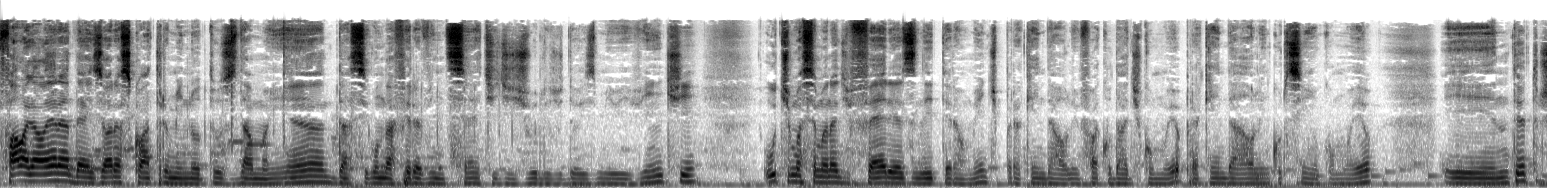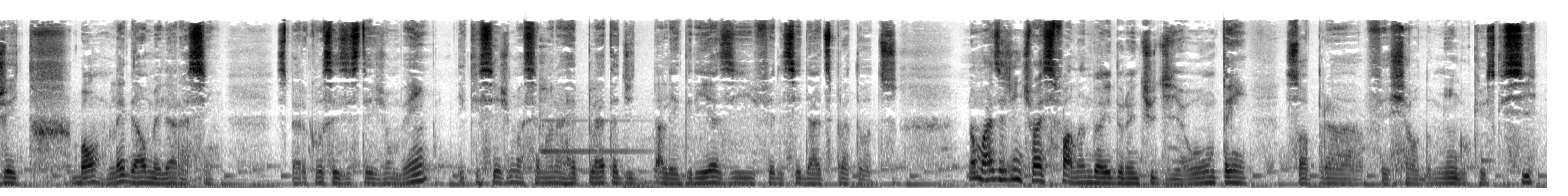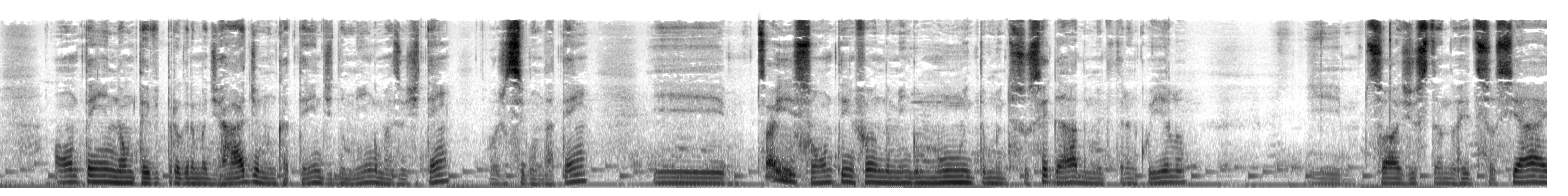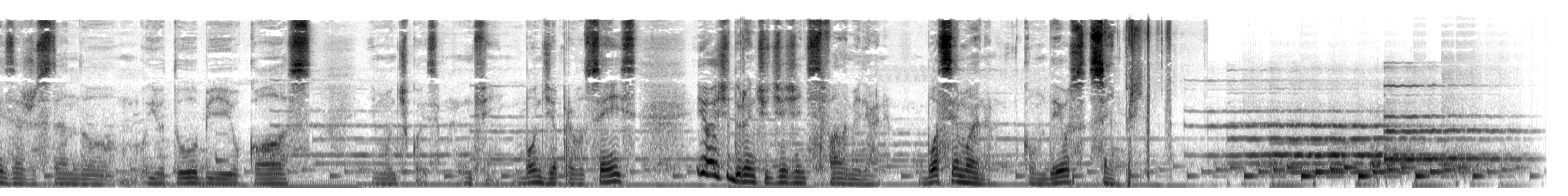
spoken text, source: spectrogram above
Fala galera, 10 horas 4 minutos da manhã da segunda-feira 27 de julho de 2020. Última semana de férias, literalmente, para quem dá aula em faculdade como eu, para quem dá aula em cursinho como eu. E não tem outro jeito. Bom, legal, melhor assim. Espero que vocês estejam bem e que seja uma semana repleta de alegrias e felicidades para todos. No mais, a gente vai se falando aí durante o dia. Ontem só para fechar o domingo que eu esqueci. Ontem não teve programa de rádio, nunca tem de domingo, mas hoje tem. Hoje segunda tem. E só isso. Ontem foi um domingo muito, muito sossegado, muito tranquilo. E só ajustando redes sociais, ajustando o YouTube, o COS e um monte de coisa. Enfim, bom dia para vocês. E hoje durante o dia a gente se fala melhor. Boa semana. Com Deus sempre.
